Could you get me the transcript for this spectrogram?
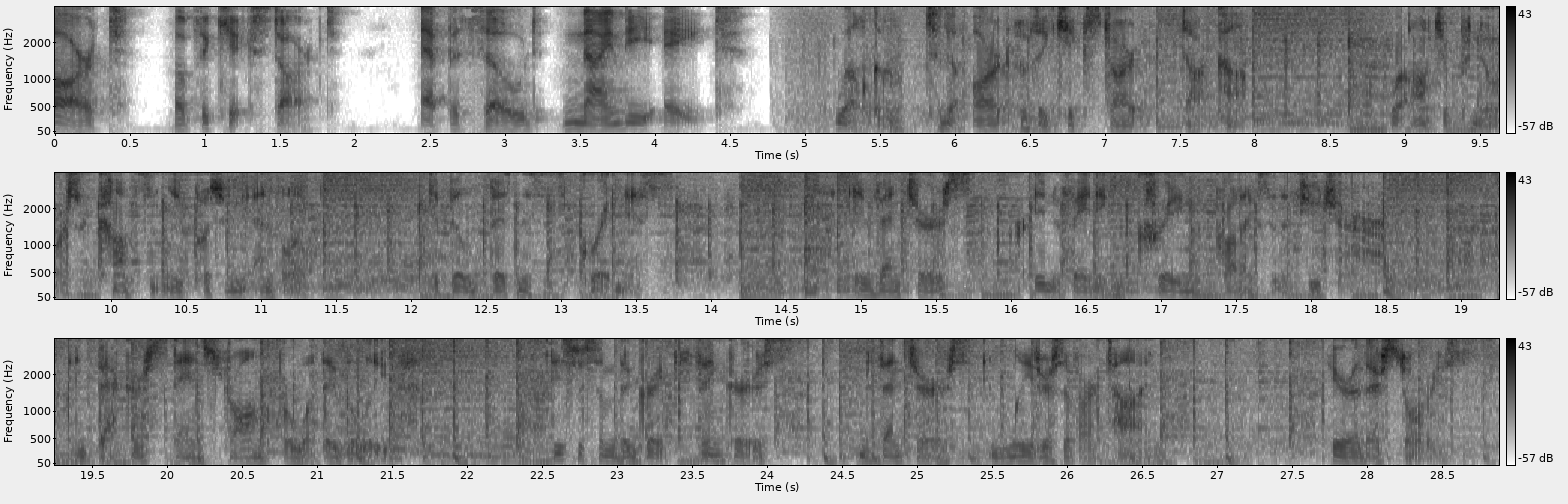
Art of the Kickstart, episode 98. Welcome to the art of the kickstart.com, where entrepreneurs are constantly pushing the envelope to build businesses of greatness. Inventors are innovating and creating the products of the future, and backers stand strong for what they believe. These are some of the great thinkers, inventors, and leaders of our time. Here are their stories.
